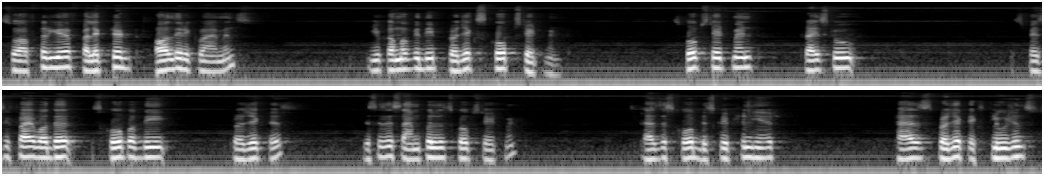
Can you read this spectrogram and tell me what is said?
So after you have collected all the requirements, you come up with the project scope statement. Scope statement tries to specify what the scope of the project is. This is a sample scope statement. It has the scope description here. It has project exclusions,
